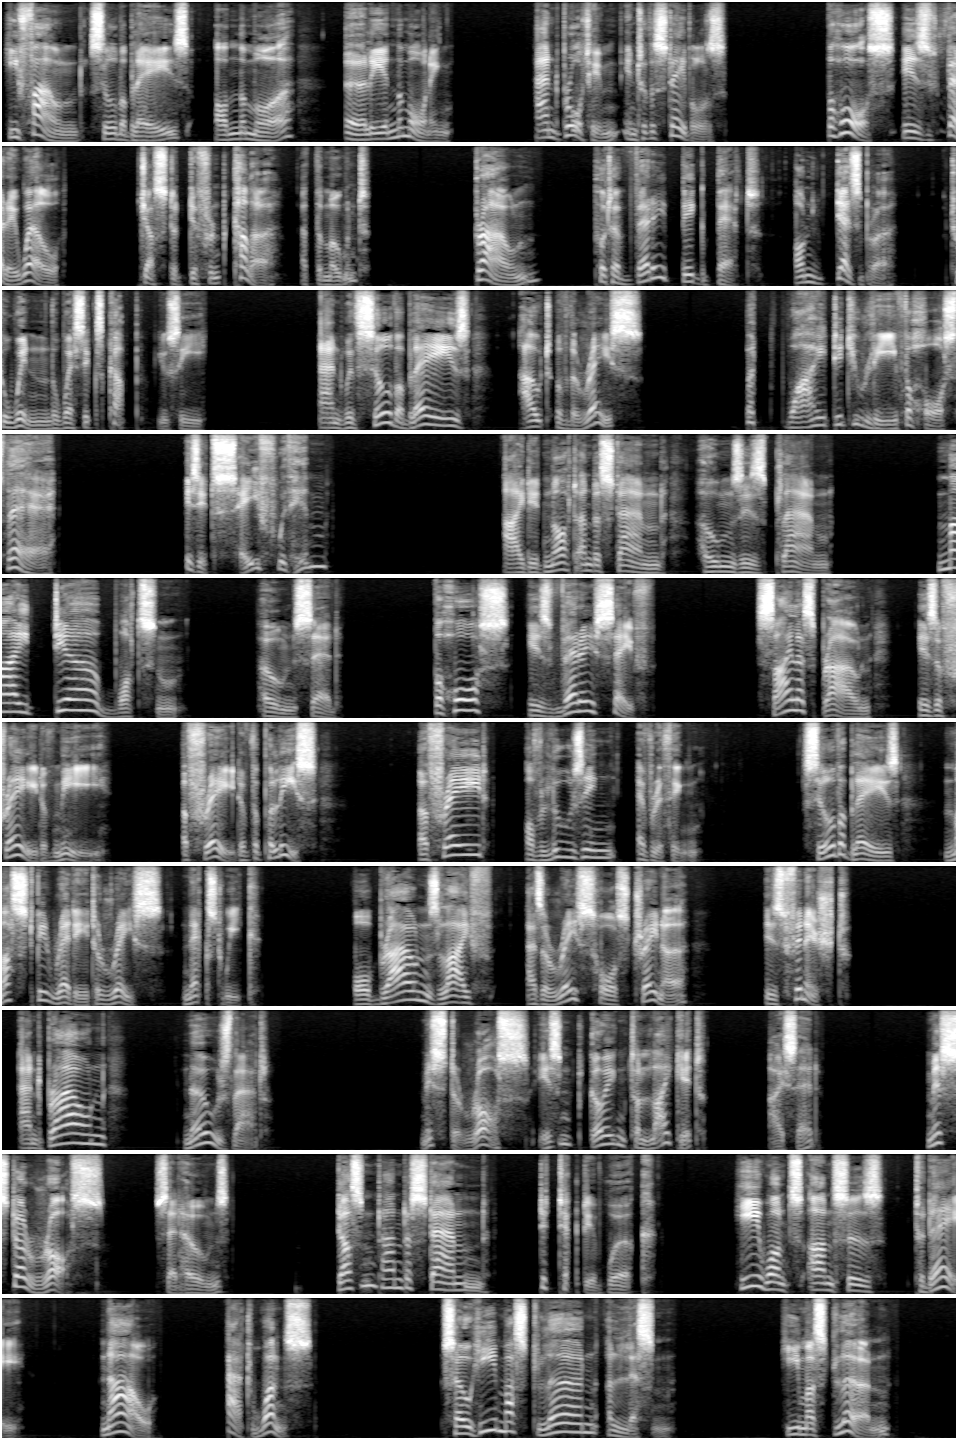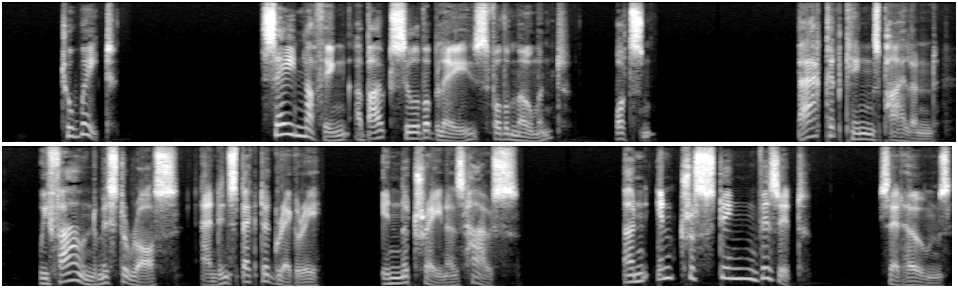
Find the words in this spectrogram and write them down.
He found Silver Blaze on the moor early in the morning and brought him into the stables. The horse is very well, just a different colour at the moment. Brown put a very big bet on Desborough to win the Wessex Cup, you see. And with Silver Blaze out of the race, but why did you leave the horse there? Is it safe with him? I did not understand Holmes's plan. My dear Watson, Holmes said, the horse is very safe. Silas Brown is afraid of me, afraid of the police, afraid of losing everything. Silver Blaze must be ready to race next week, or Brown's life as a racehorse trainer is finished and Brown knows that. Mr. Ross isn't going to like it, I said. Mr. Ross, said Holmes, doesn't understand detective work. He wants answers today, now, at once. So he must learn a lesson. He must learn to wait. Say nothing about Silver Blaze for the moment, Watson. Back at King's Pyland, we found Mr. Ross and Inspector Gregory in the trainer's house. An interesting visit, said Holmes.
